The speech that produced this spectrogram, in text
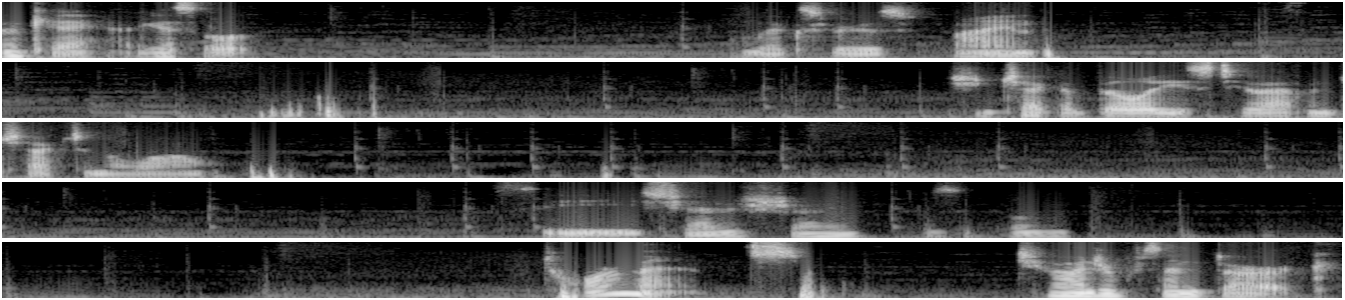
Okay, I guess I'll elixir is fine. Should check abilities too. I haven't checked in a while. Let's see, Shadow Strike, physical. Torment. 200% dark.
